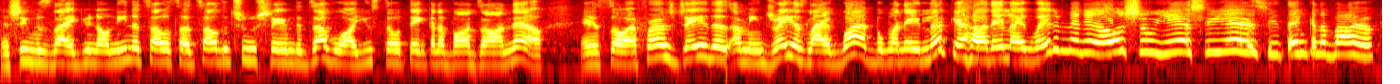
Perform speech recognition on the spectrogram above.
And she was like, you know, Nina told her, tell the truth, shame the devil. Are you still thinking about Darnell? And so at first Jada, I mean Dre is like, what? But when they look at her, they like, wait a minute, oh shoot, yeah, she is. She thinking about him.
